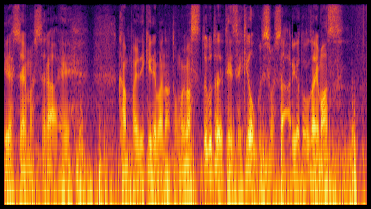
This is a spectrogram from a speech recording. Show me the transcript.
いらっしゃいましたら、えー、乾杯できればなと思います。ということで、定石をお送りしました。ありがとうございます。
